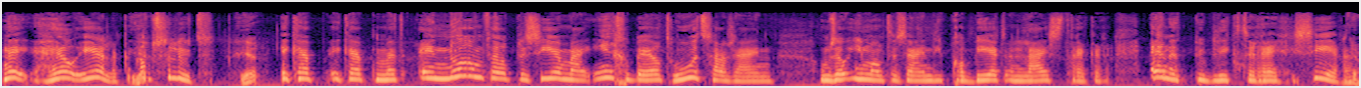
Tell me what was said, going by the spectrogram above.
Nee, heel eerlijk, absoluut. Ja? Ik, heb, ik heb met enorm veel plezier mij ingebeeld hoe het zou zijn... om zo iemand te zijn die probeert een lijsttrekker en het publiek te regisseren. Ja.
